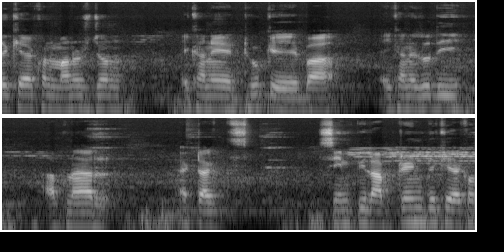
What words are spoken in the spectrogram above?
দেখে এখন মানুষজন এখানে ঢুকে বা এখানে যদি আপনার একটা সিম্পল আপ ট্রেন্ড দেখে এখন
